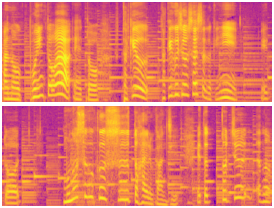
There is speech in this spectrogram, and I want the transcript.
あのポイントは、えっと竹を竹串を刺した時に、えっとものすごくスーッと入る感じ、えっと途中あの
